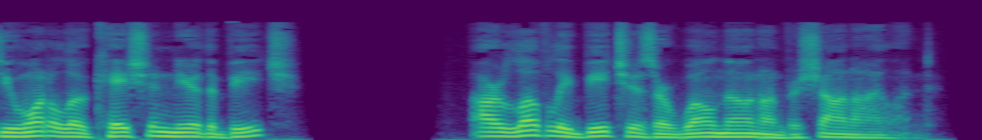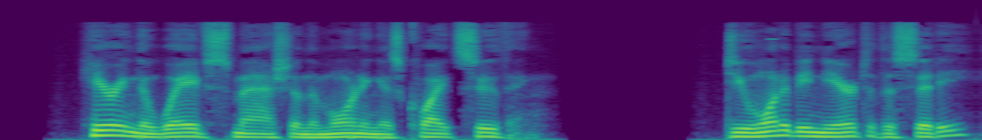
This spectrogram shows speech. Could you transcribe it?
Do you want a location near the beach? Our lovely beaches are well known on Vashon Island. Hearing the waves smash in the morning is quite soothing. Do you want to be near to the city?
